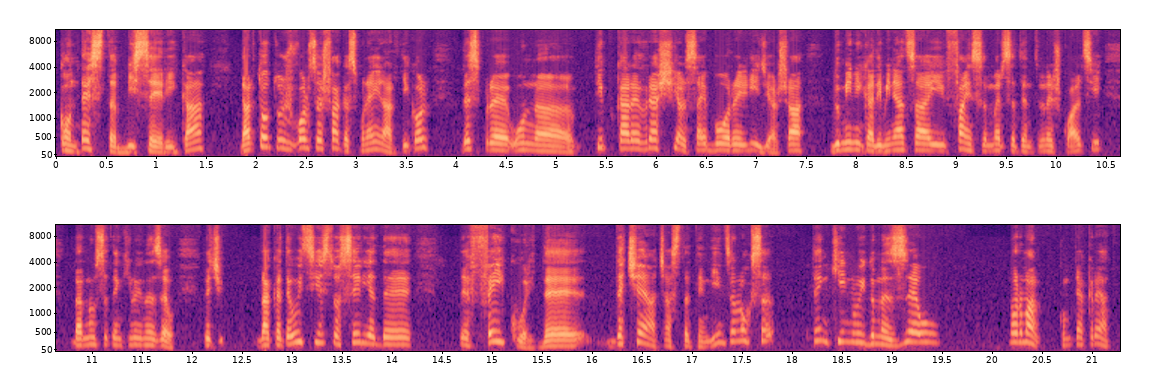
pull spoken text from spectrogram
contestă biserica, dar totuși vor să-și facă, spuneai în articol, despre un uh, tip care vrea și el să aibă o religie, așa, duminica dimineața e fain să mergi să te întâlnești cu alții, dar nu să te închinui Dumnezeu. Deci dacă te uiți, este o serie de, de fake-uri. De, de ce această tendință? În loc să te închini lui Dumnezeu normal, cum te-a creat.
